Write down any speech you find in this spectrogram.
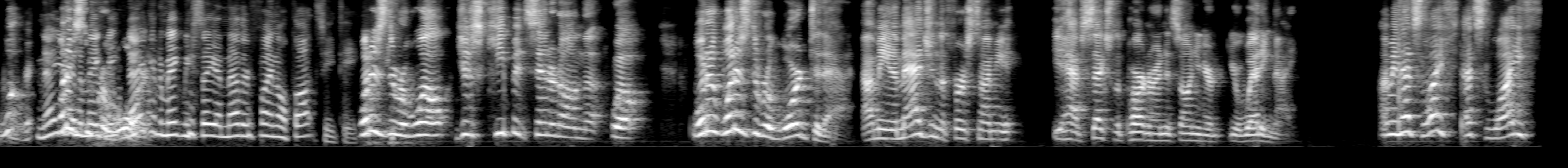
what, now you're gonna make me now you're gonna make me say another final thought, CT. What is the re- well? Just keep it centered on the well. What what is the reward to that? I mean, imagine the first time you you have sex with a partner and it's on your your wedding night. I mean, that's life. That's life.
